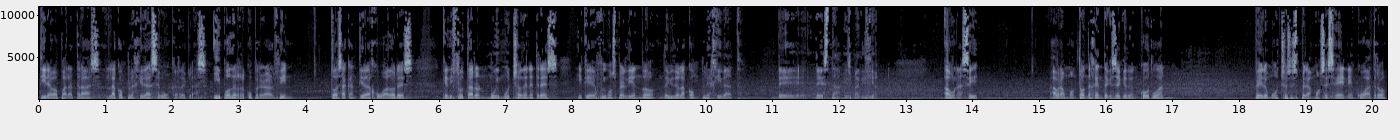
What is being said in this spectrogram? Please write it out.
tiraba para atrás la complejidad según qué reglas. Y poder recuperar al fin toda esa cantidad de jugadores que disfrutaron muy mucho de N3 y que fuimos perdiendo debido a la complejidad de, esta misma edición. Aún así, habrá un montón de gente que se quedó en Code One, pero muchos esperamos ese N4,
